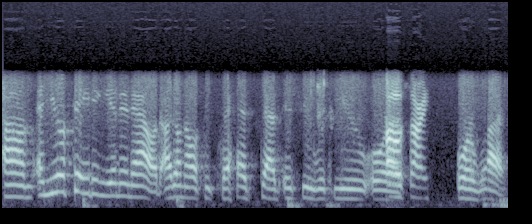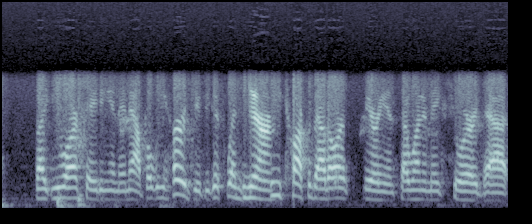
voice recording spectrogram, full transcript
um, and you're fading in and out. I don't know if it's a headset issue with you or Oh, sorry. or what, but you are fading in and out. But we heard you because when Yeah. we talk about our experience, I want to make sure that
